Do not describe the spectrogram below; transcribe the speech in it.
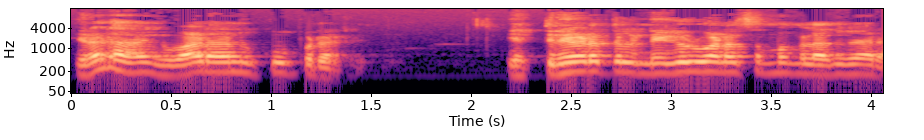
என்னடா இங்க வாடான்னு கூப்பிடுறாரு. எத்தனை இடத்துல நெகிழ்வான சம்பவங்கள் அது வேற.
